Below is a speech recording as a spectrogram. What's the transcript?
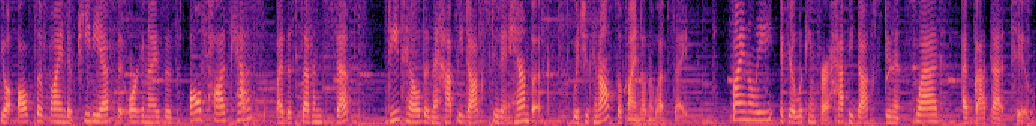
You'll also find a PDF that organizes all podcasts by the seven steps detailed in the Happy Doc Student Handbook which you can also find on the website. Finally, if you're looking for a Happy Doc student swag, I've got that too.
